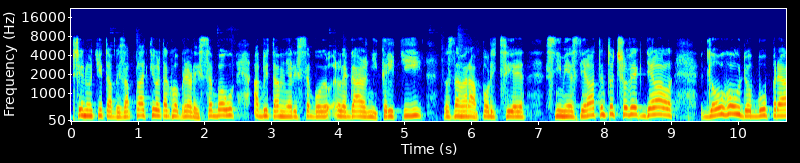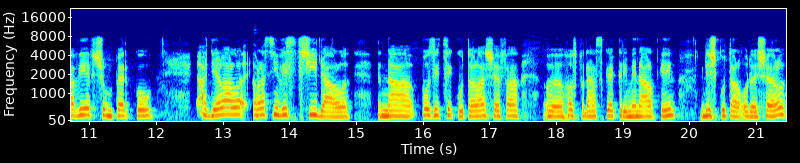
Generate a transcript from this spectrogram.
přinutit, aby zaplatil, tak ho brali sebou, aby tam měli sebou legální krytí, to znamená policie s ním jezdila. Tento člověk dělal dlouhou dobu právě v Šumperku a dělal, vlastně vystřídal na pozici Kutala, šéfa eh, hospodářské kriminálky, když Kutal odešel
